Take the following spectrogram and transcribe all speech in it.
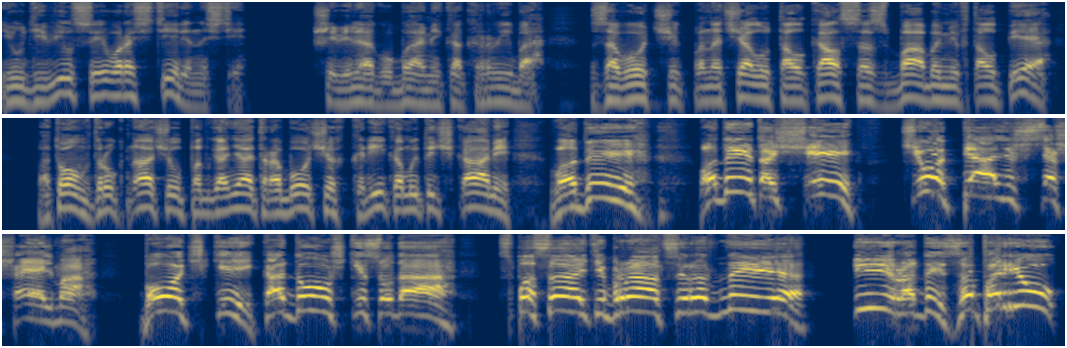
и удивился его растерянности. Шевеля губами, как рыба, заводчик поначалу толкался с бабами в толпе, потом вдруг начал подгонять рабочих криком и тычками. «Воды! Воды тащи! Чего пялишься, шельма? Бочки, кадушки сюда! Спасайте, братцы родные! Ироды, запарю!»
